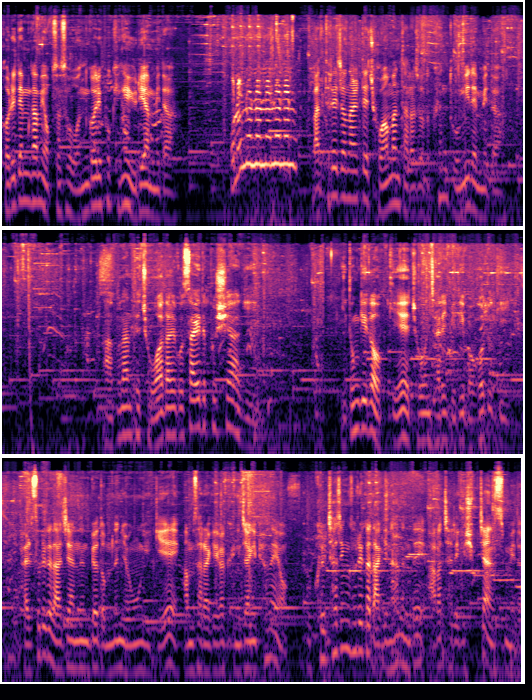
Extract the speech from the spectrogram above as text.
거리댐감이 없어서 원거리 포킹에 유리합니다. 마트레전 할 때 조화만 달아줘도 큰 도움이 됩니다. 아군한테 조화 달고 사이드 푸시하기. 이동기가 없기에 좋은 자리 미리 먹어두기. 발소리가 나지 않는 몇 없는 영웅이기에 암살하기가 굉장히 편해요. 우클 차징 소리가 나긴 하는데 알아차리기 쉽지 않습니다.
